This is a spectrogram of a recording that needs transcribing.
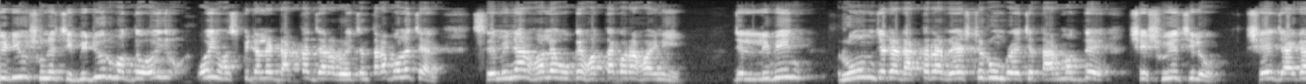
ভিডিও শুনেছি। ভিডিওর মধ্যে ওই ওই হসপিটালের ডাক্তার যারা রয়েছেন, তারা বলেছেন সেমিনার হলে ওকে হত্যা করা হয়নি। যে লিভিং রুম যেটা ডাক্তাররা রেস্ট রুম রয়েছে, তার মধ্যে সে শুয়েছিল। সেই জায়গা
